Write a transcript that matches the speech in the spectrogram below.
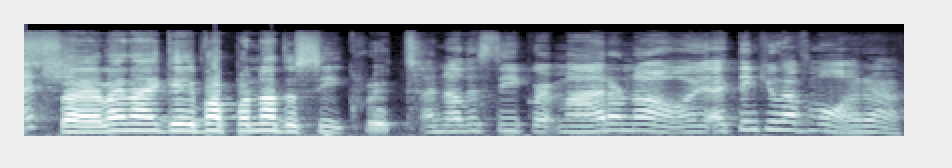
Russell, and I gave up another secret. Another secret, Ma. I don't know. I, I think you have more. What up?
